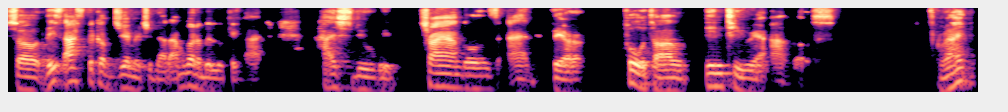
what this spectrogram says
So, this aspect of geometry that I'm going to be looking at has to do with triangles and their total interior angles. Right?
